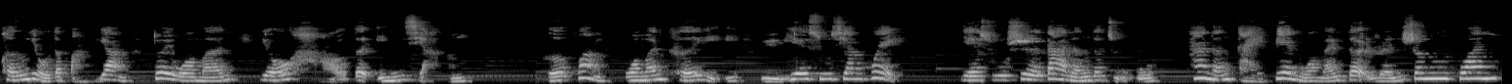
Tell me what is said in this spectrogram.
朋友的榜样对我们有好的影响。何况我们可以与耶稣相会。耶稣是大能的主。它能改变我们的人生观，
